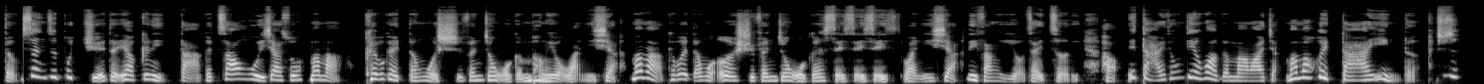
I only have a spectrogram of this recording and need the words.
等，甚至不觉得要跟你打个招呼一下，说妈妈可不可以等我十分钟，我跟朋友玩一下？妈妈可不可以等我二十分钟，我跟谁谁谁玩一下？立方已有在这里，好，你打一通电话跟妈妈讲，妈妈会答应的，就是。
